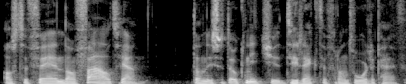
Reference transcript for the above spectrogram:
als de VN dan faalt, ja, dan is het ook niet je directe verantwoordelijkheid.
